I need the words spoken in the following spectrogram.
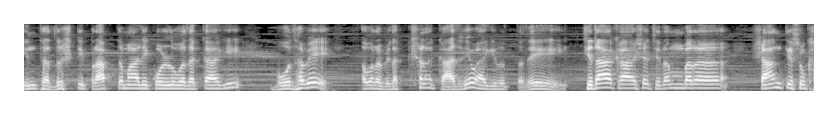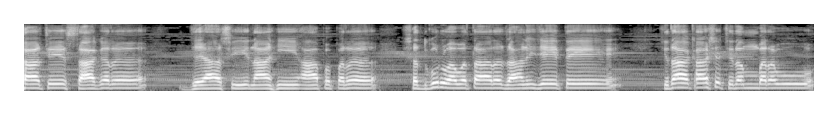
ಇಂಥ ದೃಷ್ಟಿ ಪ್ರಾಪ್ತ ಮಾಡಿಕೊಳ್ಳುವುದಕ್ಕಾಗಿ ಬೋಧವೇ ಅವರ ವಿಲಕ್ಷಣ ಕಾರ್ಯವಾಗಿರುತ್ತದೆ. ಚಿದಾಕಾಶ ಚಿದಂಬರ, ಶಾಂತಿ ಸುಖಾಚೆ ಸಾಗರ, ಜಯಾಸಿ ನಾಹಿ ಆಪ ಪರ, ಸದ್ಗುರು ಅವತಾರ ಜಾಣಿಜೇತೆ. ಚಿದಾಕಾಶ ಚಿದಂಬರವು,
